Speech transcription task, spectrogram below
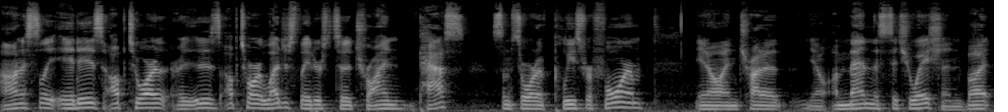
honestly it is up to our it is up to our legislators to try and pass some sort of police reform you know and try to you know amend the situation. But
